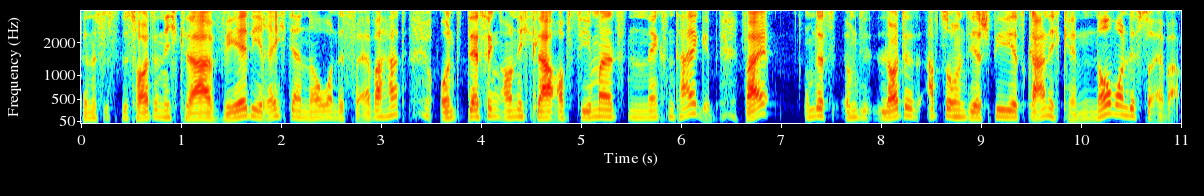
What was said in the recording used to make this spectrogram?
denn es ist bis heute nicht klar, wer die Rechte an No One Is Forever hat und deswegen auch nicht klar, ob es jemals einen nächsten Teil gibt, weil um das, um die Leute abzuholen, die das Spiel jetzt gar nicht kennen, No One Lives Forever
